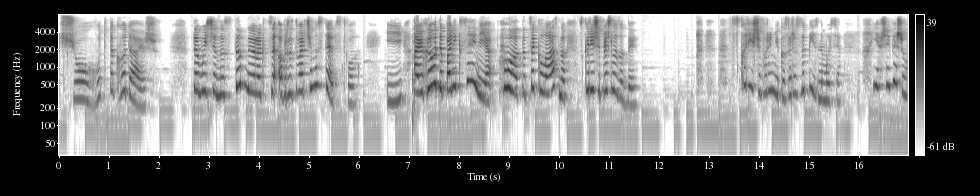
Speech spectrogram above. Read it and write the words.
чого ти так гадаєш? Тому що наступний урок це образотворче мистецтво. І. А його веде пані Ксенія. О, то це класно. Скоріше пішли туди. Скоріше, Вероніко, зараз запізнимося. Я вже біжу.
